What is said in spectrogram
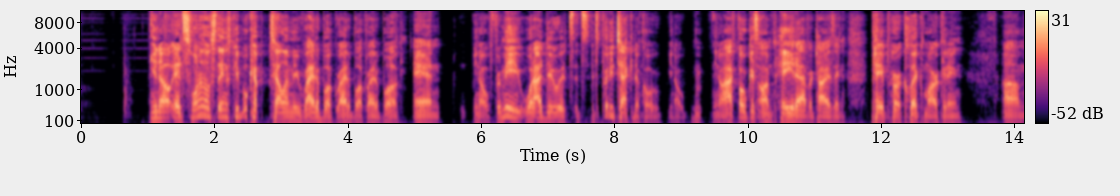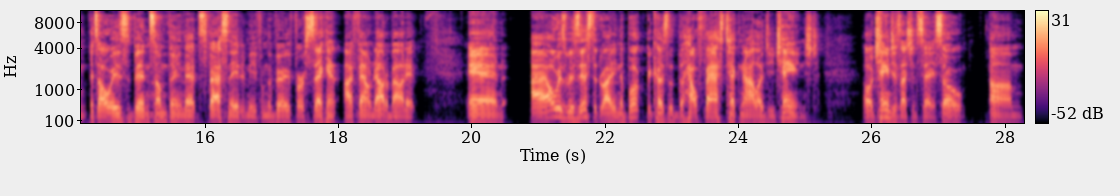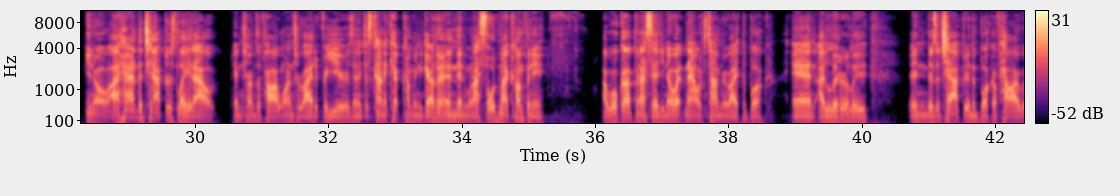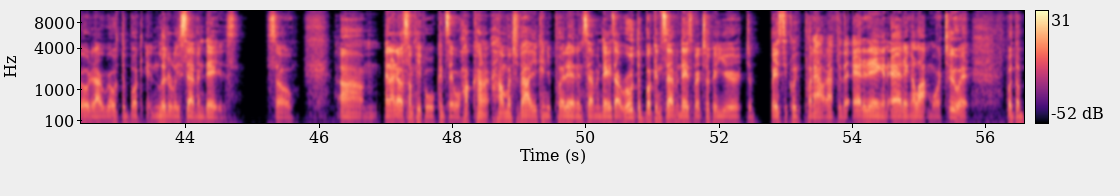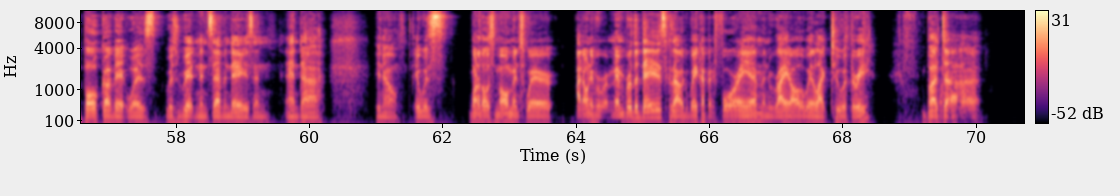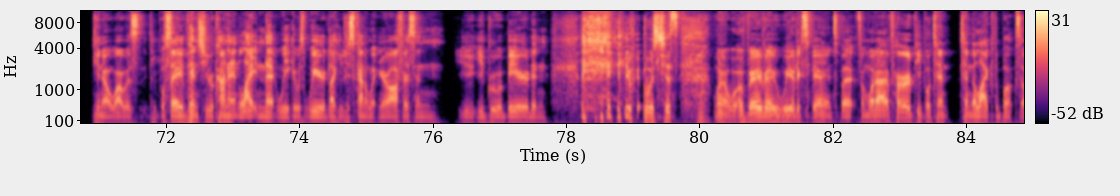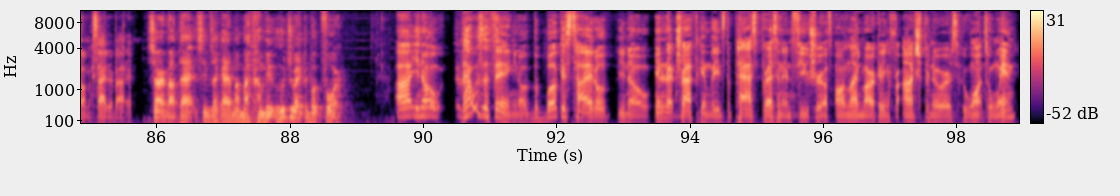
You know, it's one of those things people kept telling me, write a book, write a book, write a book, and you know, for me, what I do it's it's it's pretty technical. You know, you know, I focus on paid advertising, pay per click marketing. Um, it's always been something that's fascinated me from the very first second I found out about it. And I always resisted writing the book because of the how fast technology changed. Oh, changes, I should say. So, um, you know, I had the chapters laid out in terms of how I wanted to write it for years, and it just kind of kept coming together. And then when I sold my company, I woke up and I said, you know what, now it's time to write the book. And I literally, and there's a chapter in the book of how I wrote it. I wrote the book in literally seven days. So um, and I know some people could say, well, how how much value can you put in in seven days? I wrote the book in seven days, but it took a year to basically put out after the editing and adding a lot more to it. But the bulk of it was was written in seven days, and and uh, you know, it was one of those moments where I don't even remember the days because I would wake up at 4 a.m. and write all the way to like two or three. But uh, you know, I was people say, Vince, you were kind of enlightened that week. It was weird, like you just kind of went in your office and you, you grew a beard and it was just one a very very weird experience. But from what i've heard people tend tend to like the book so i'm excited about it. Sorry about that. It seems like i had my mic on mute. Who'd you write the book for? Uh you know that was the thing you know the book is titled you know internet traffic and leads the past present and future of online marketing for entrepreneurs who want to win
